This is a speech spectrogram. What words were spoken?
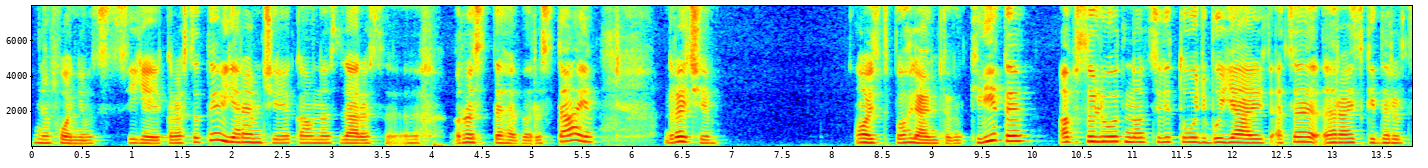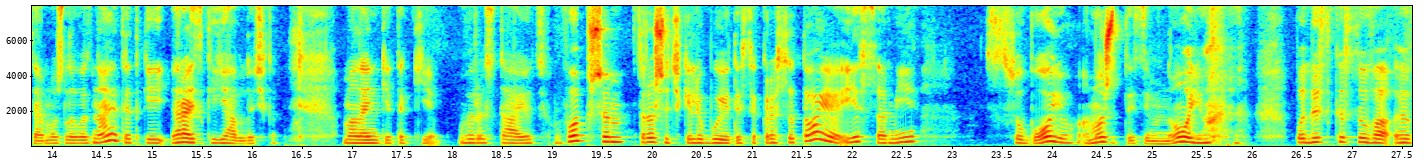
На фоні цієї красоти в Яремчі, яка у нас зараз е, росте, виростає. До речі, ось погляньте, квіти абсолютно цвітуть, буяють, а це райське деревце, можливо, знаєте, такі райські яблучка. Маленькі такі виростають. В общем, трошечки любуєтеся красотою і самі з собою, а можете зі мною е,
